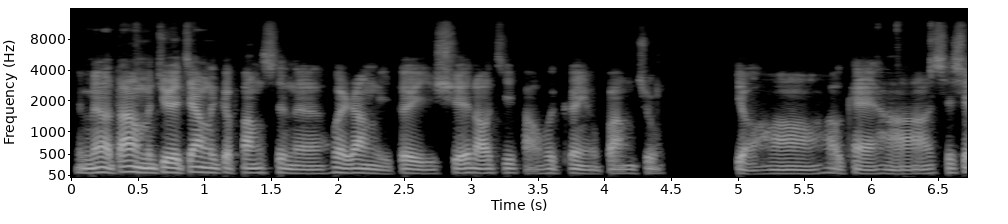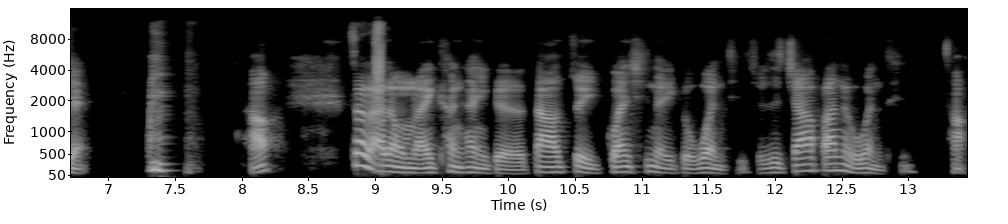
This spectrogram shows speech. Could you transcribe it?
有没有？当然，我们觉得这样的一个方式呢，会让你对学劳基法会更有帮助。有哈，OK，好，谢谢。好，再来呢，我们来看看一个大家最关心的一个问题，就是加班的问题。好，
